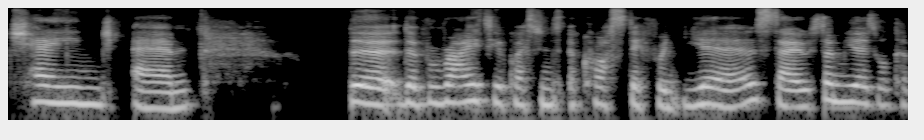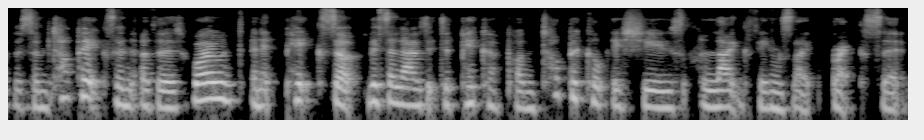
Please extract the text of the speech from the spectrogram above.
change um, the, the variety of questions across different years. So some years will cover some topics and others won't, and it picks up, this allows it to pick up on topical issues like things like Brexit.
